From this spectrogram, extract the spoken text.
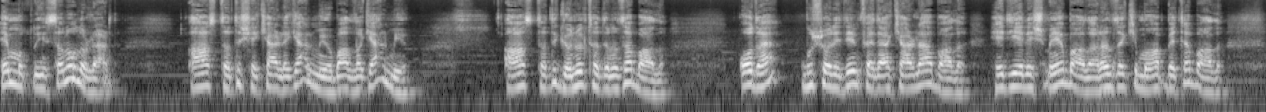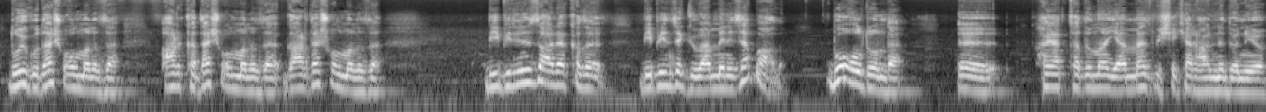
en mutlu insanı olurlardı. Ağız tadı şekerle gelmiyor, balla gelmiyor ağız tadı gönül tadınıza bağlı. O da bu söylediğim fedakarlığa bağlı, hediyeleşmeye bağlı, aranızdaki muhabbete bağlı, duygudaş olmanıza, arkadaş olmanıza, kardeş olmanıza, birbirinizle alakalı, birbirinize güvenmenize bağlı. Bu olduğunda e, hayat tadına yenmez bir şeker haline dönüyor.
